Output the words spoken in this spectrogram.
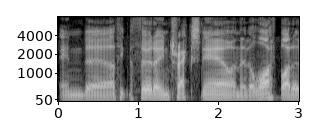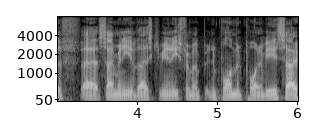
and uh, I think the 13 tracks now, and they're the lifeblood of uh, so many of those communities from an employment point of view. So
